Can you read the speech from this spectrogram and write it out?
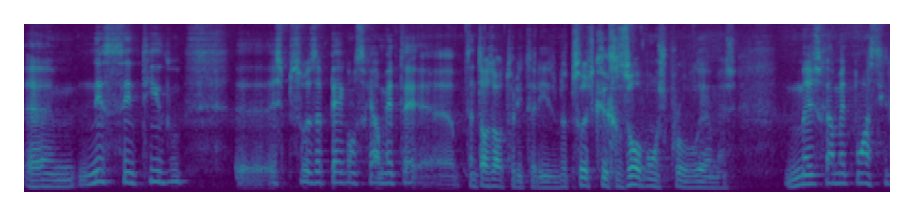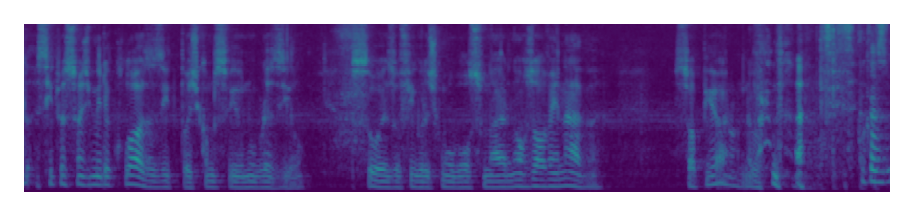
Um, nesse sentido, uh, as pessoas apegam-se realmente a, portanto, aos autoritarismos, a pessoas que resolvam os problemas, mas realmente não há situações miraculosas. E depois, como se viu no Brasil, pessoas ou figuras como o Bolsonaro não resolvem nada. Só pioram, na verdade. Por acaso,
